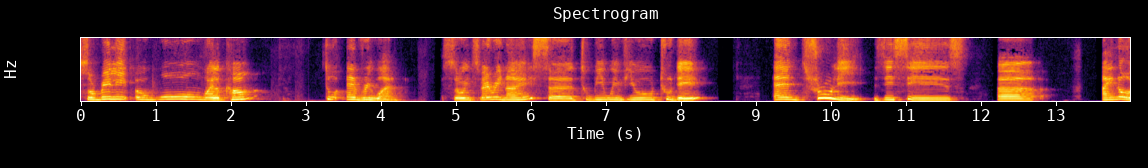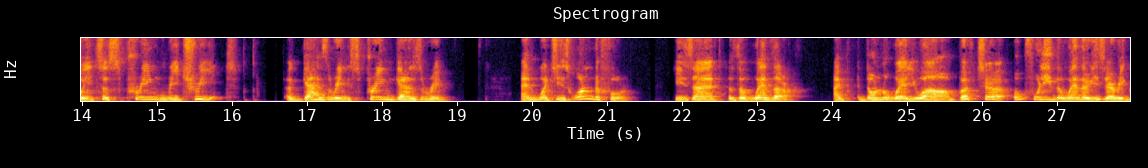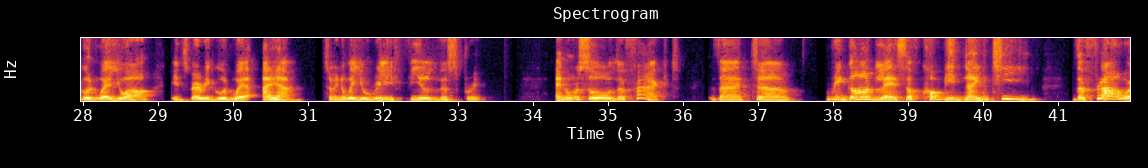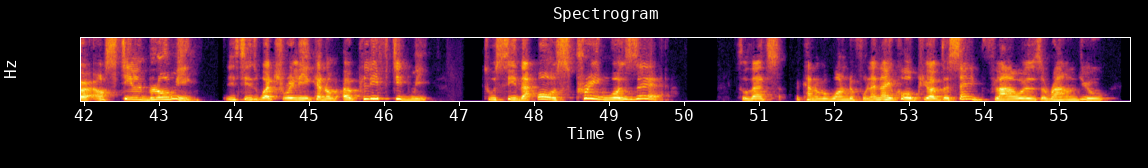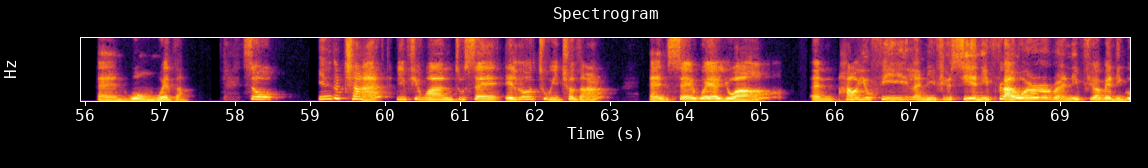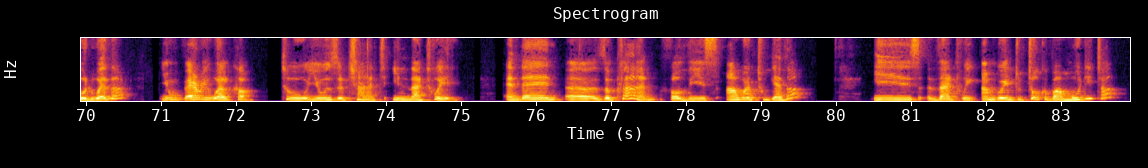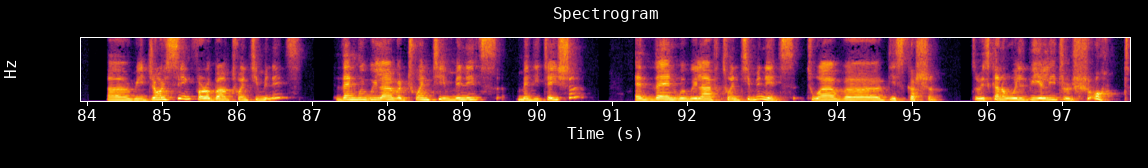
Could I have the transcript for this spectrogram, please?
So, really, a warm welcome to everyone. So, it's very nice uh, to be with you today. And truly, this is, uh, I know it's a spring retreat, a gathering, spring gathering. And what is wonderful is that the weather, I don't know where you are, but uh, hopefully the weather is very good where you are it's very good where I am. So, in a way, you really feel the spring. And also the fact that uh, regardless of COVID 19, the flowers are still blooming. This is what really kind of uplifted me to see that, oh, spring was there. So that's kind of a wonderful. And I hope you have the same flowers around you and warm weather. So in the chat if you want to say hello to each other and say where you are and how you feel and if you see any flower and if you have any good weather you're very welcome to use the chat in that way. And then uh, the plan for this hour together is that we i'm going to talk about mudita uh, rejoicing for about 20 minutes then we will have a 20 minutes meditation, and then we will have 20 minutes to have a discussion. So it's kind of will be a little short,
